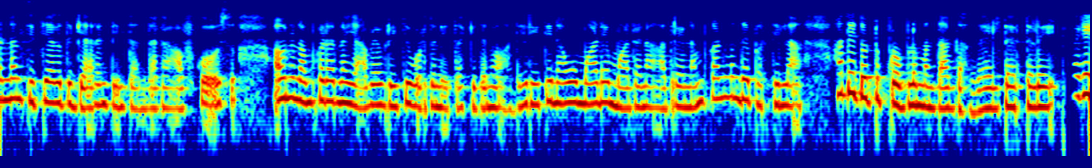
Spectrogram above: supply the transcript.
ಅಣ್ಣನ ತಿಥಿ ಆಗೋದು ಗ್ಯಾರಂಟಿ ಅಂತ ಅಂದಾಗ ಆಫ್ಕೋರ್ಸ್ ಅವನು ನಮ್ಮ ಕಡೆನ ಯಾವ್ಯಾವ ರೀತಿ ಹೊಡೆದು ನೇತಾಕಿದ್ದಾನೋ, ಅದೇ ರೀತಿ ನಾವು ಮಾಡೇ ಮಾಡೋಣ. ಆದರೆ ನಮ್ಮ ಕಣ್ಮುಂದೆ ಬರ್ತಿಲ್ಲ. ಅದೇ ದೊಡ್ಡ ಪ್ರಾಬ್ಲಮ್ ಅಂತ ಗಂಗಾ ಹೇಳ್ತಾ ಇರ್ತಾಳೆ. ಹಾಗೆ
